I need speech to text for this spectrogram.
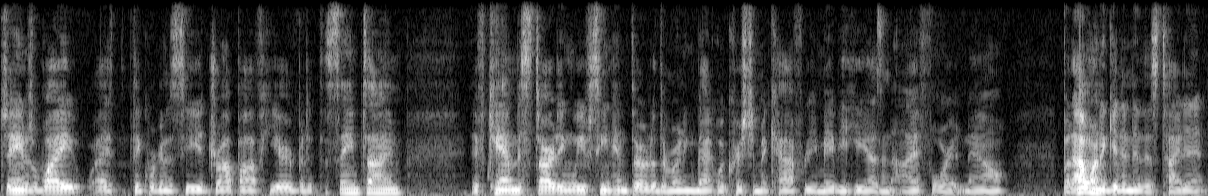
James White, I think we're going to see a drop off here, but at the same time, if Cam is starting, we've seen him throw to the running back with Christian McCaffrey. Maybe he has an eye for it now. But I want to get into this tight end.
